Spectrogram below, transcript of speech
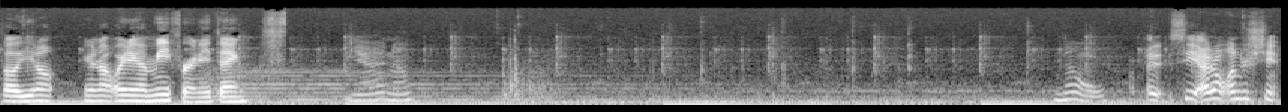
Well, you don't. You're not waiting on me for anything. Yeah, I know. No. Uh, see, I don't understand.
